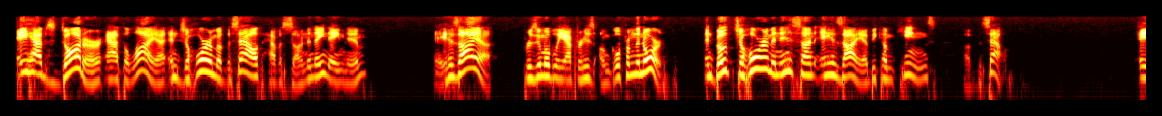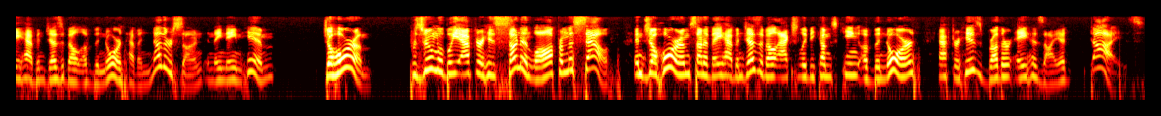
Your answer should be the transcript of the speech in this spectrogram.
Ahab's daughter, Athaliah, and Jehoram of the south have a son, and they name him Ahaziah, presumably after his uncle from the north. And both Jehoram and his son Ahaziah become kings of the south. Ahab and Jezebel of the north have another son, and they name him Jehoram, presumably after his son in law from the south. And Jehoram, son of Ahab and Jezebel, actually becomes king of the north after his brother Ahaziah dies.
